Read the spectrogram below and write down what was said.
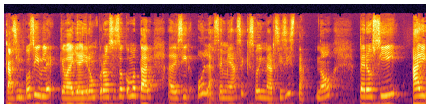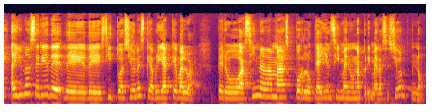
casi imposible que vaya a ir a un proceso como tal a decir, hola, se me hace que soy narcisista, ¿no? Pero sí hay, hay una serie de, situaciones que habría que evaluar, pero así nada más por lo que hay encima en una primera sesión, no.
